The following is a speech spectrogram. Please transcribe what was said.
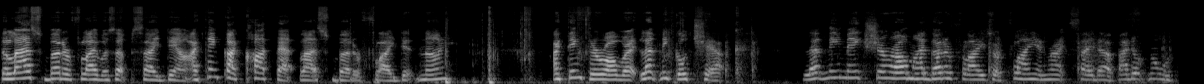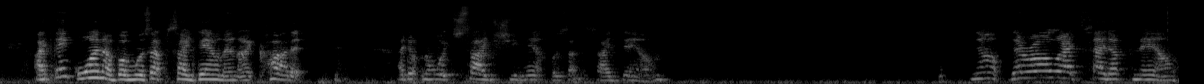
The last butterfly was upside down. I think I caught that last butterfly, didn't I? I think they're all right. Let me go check. Let me make sure all my butterflies are flying right side up. I don't know. I think one of them was upside down and I caught it. I don't know which side she meant was upside down. No, they're all right side up now.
